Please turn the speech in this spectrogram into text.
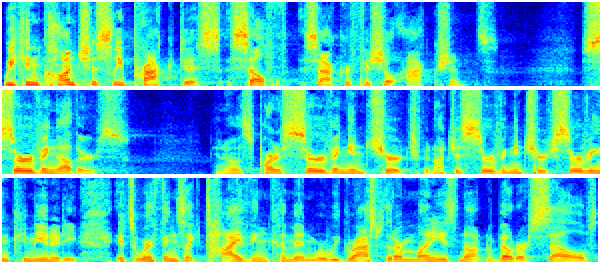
We can consciously practice self sacrificial actions, serving others. You know, it's part of serving in church, but not just serving in church, serving in community. It's where things like tithing come in, where we grasp that our money is not about ourselves.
